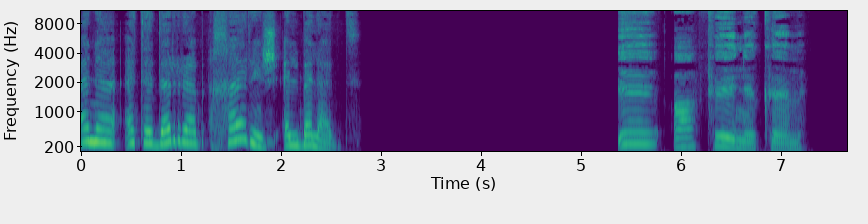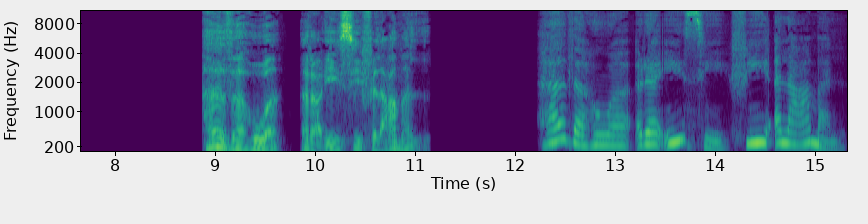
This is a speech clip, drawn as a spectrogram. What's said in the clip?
أنا أتدرب خارج البلد. هذا هو رئيسي في العمل. هذا هو رئيسي في العمل.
